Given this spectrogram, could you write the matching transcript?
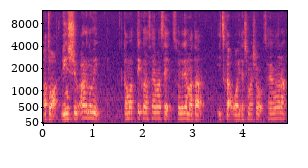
あとは練習あるのみ頑張ってくださいませ。それではまたいつかお会いいたしましょう。さようなら。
